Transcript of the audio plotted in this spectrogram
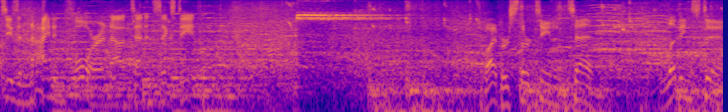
season 9 and 4 and now 10 and 16. Vipers 13 and 10. Livingston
